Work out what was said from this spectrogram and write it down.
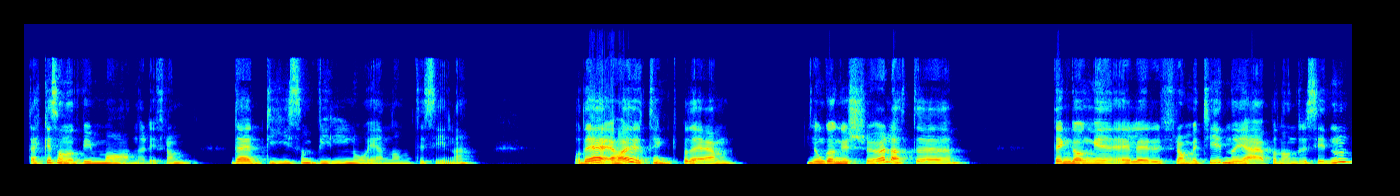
Det er ikke sånn at vi maner de fram. Det er de som vil nå gjennom til sine. Og det, jeg har jo tenkt på det noen ganger sjøl, at uh, den gang, eller fram i tid, når jeg er på den andre siden,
